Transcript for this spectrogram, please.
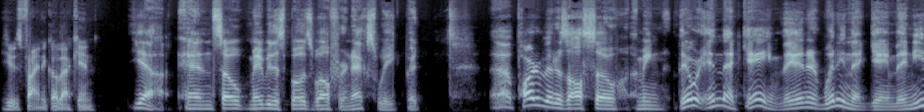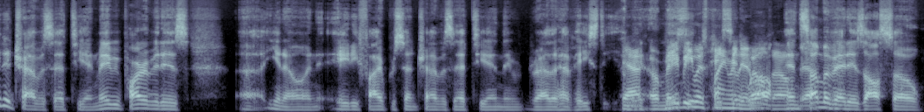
he was fine to go back in. Yeah, and so maybe this bodes well for next week. But uh, part of it is also, I mean, they were in that game. They ended up winning that game. They needed Travis Etienne. Maybe part of it is. Uh, you know, an 85% Travis Etienne, they would rather have Hasty. I Yeah, mean, or Maybe maybe he was playing Hasty really well, well. though. and Yeah. some of it is also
